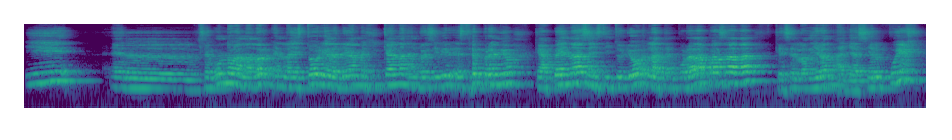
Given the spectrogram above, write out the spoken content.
y el segundo ganador en la historia de la Liga Mexicana en recibir este premio que apenas se instituyó la temporada pasada, que se lo dieron a Yaciel Puig,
